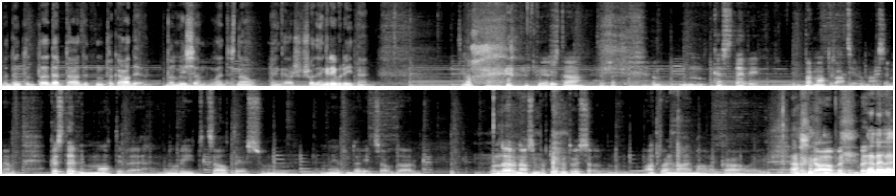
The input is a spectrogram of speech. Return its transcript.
Bet nu, tad, tad ar tādu nu, tā kā atdevi tam Mhm. visam, lai tas nav vienkārši šodien gribu rīt. Ne. Nu. Tieši tā. Tieši tā. Mm, Kas tevi par motivāciju runāsim? Ja? Kas tevi motivē no rīta celties un, un iet un darīt savu darbu? Un nerunāsim par to, ka tu esi atvaļinājumā vai kā. Vai, vai kā bet, bet, Nē, nē, nē,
